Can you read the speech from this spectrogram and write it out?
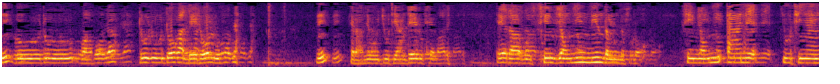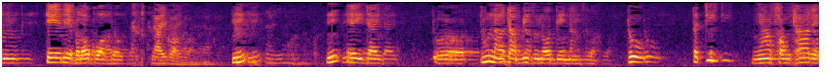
ဟင်ဟိုတို့ဟွာပေါ့ဗျာတို့တို့တော့ကလေတော်လို့ပေါ့ဗျာဟင်အဲ့ဒါမျိုးကျူထျံတဲလို့ခေါ်ပါတယ်အဲ့ဒါကိုဆင်ပြောင်ကြီးနင်းတယ်လို့ဆိုတော့ဆင်ပြောင်ကြီးအားနဲ့ကျူထျံတဲနဲ့ဘယ်တော့ပွာတော့အများကြီးပါပါဟင်ဟင်အဲ့ဒီတိုင်းဟိုဒုနာထမိသုနောတေနံဆိုတာတို့တတိညာဆောင်ထားတဲ့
